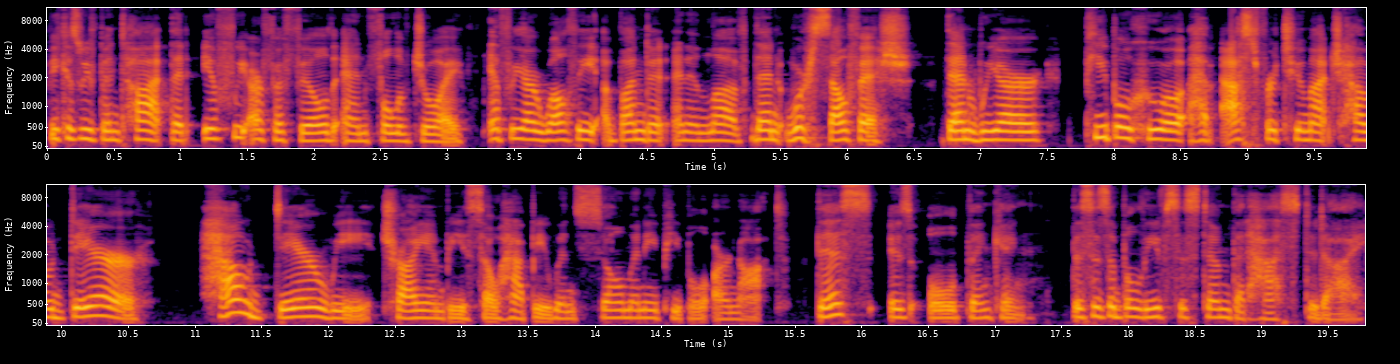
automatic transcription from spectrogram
because we've been taught that if we are fulfilled and full of joy, if we are wealthy, abundant, and in love, then we're selfish. Then we are people who have asked for too much. How dare, how dare we try and be so happy when so many people are not? This is old thinking. This is a belief system that has to die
